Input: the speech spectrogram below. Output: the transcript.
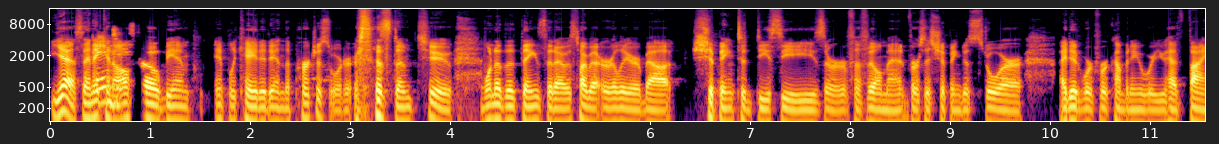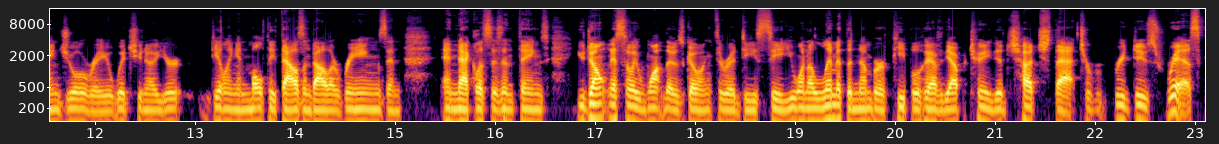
Yes, and it can also be imp- implicated in the purchase order system too. One of the things that I was talking about earlier about shipping to DCs or fulfillment versus shipping to store, I did work for a company where you had fine jewelry, which you know you're dealing in multi-thousand dollar rings and and necklaces and things you don't necessarily want those going through a dc you want to limit the number of people who have the opportunity to touch that to reduce risk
